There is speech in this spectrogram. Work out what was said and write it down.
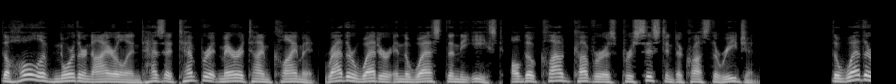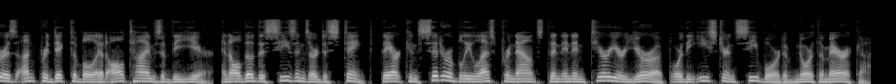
The whole of Northern Ireland has a temperate maritime climate, rather wetter in the west than the east, although cloud cover is persistent across the region. The weather is unpredictable at all times of the year, and although the seasons are distinct, they are considerably less pronounced than in interior Europe or the eastern seaboard of North America.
